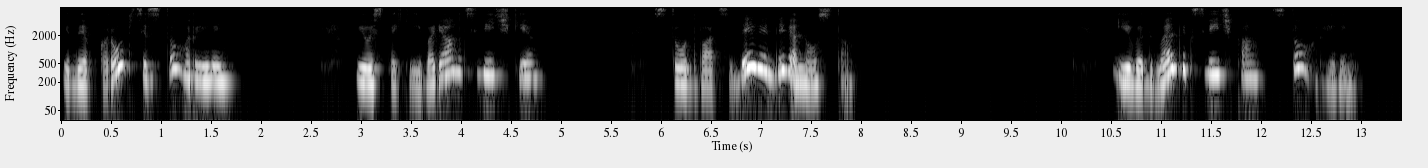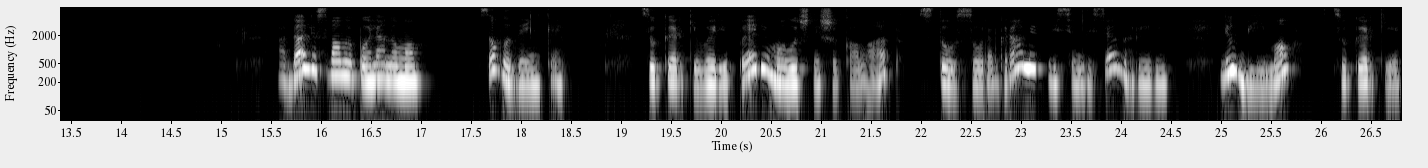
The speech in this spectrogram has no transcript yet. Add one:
Іде в коробці 100 гривень. І ось такий варіант свічки 129,90 і ведмедик свічка 100 гривень. А далі з вами поглянемо солоденьке. Цукерки Вері Пері, молочний шоколад 140 грамів 80 гривень. Любімов, цукерки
